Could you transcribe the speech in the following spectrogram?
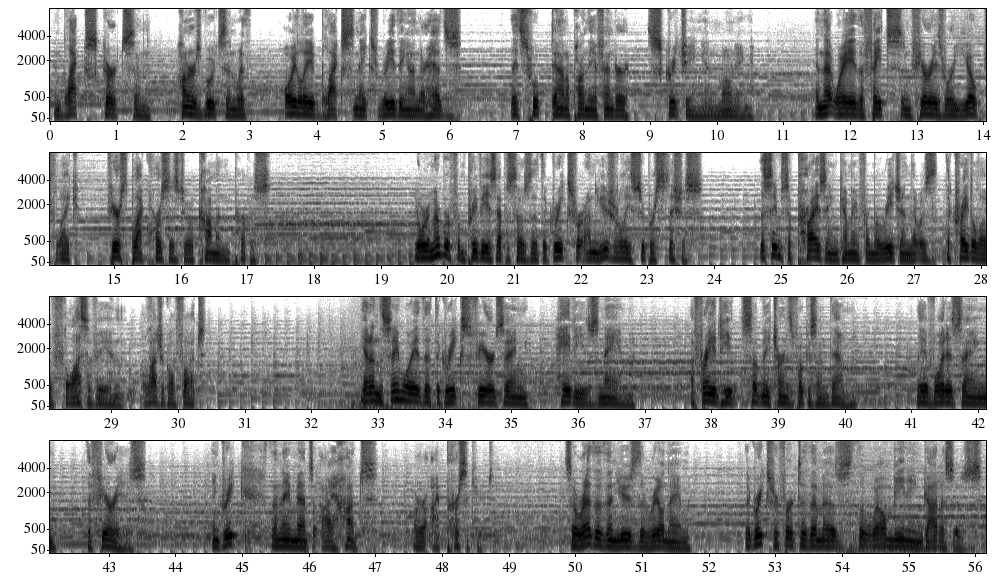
In black skirts and hunter's boots and with oily black snakes wreathing on their heads, they'd swoop down upon the offender, screeching and moaning. In that way, the fates and furies were yoked like fierce black horses to a common purpose. You'll remember from previous episodes that the Greeks were unusually superstitious. This seems surprising coming from a region that was the cradle of philosophy and logical thought. Yet, in the same way that the Greeks feared saying Hades' name, afraid he'd suddenly turn his focus on them, they avoided saying the Furies. In Greek, the name meant I hunt or I persecute. So rather than use the real name, the Greeks referred to them as the well meaning goddesses.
